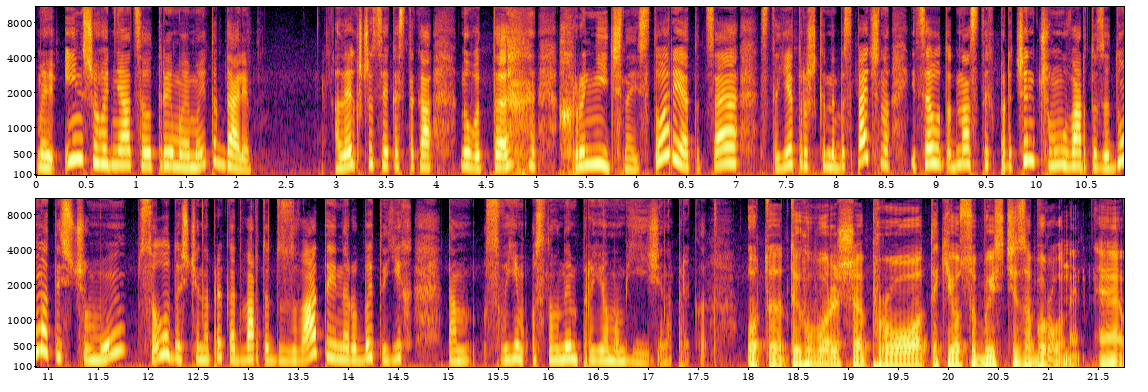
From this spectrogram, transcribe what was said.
ми іншого дня це отримуємо і так далі. Але якщо це якась така ну от е, хронічна історія, то це стає трошки небезпечно, і це от одна з тих причин, чому варто задуматись, чому солодощі, наприклад, варто дозувати і не робити їх там своїм основним прийомом їжі, наприклад. От е, ти говориш е, про такі особисті заборони, е,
